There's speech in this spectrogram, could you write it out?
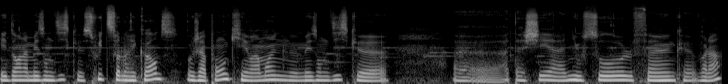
et dans la maison de disques Sweet Soul Records au Japon, qui est vraiment une maison de disques euh, attachée à la New Soul, Funk, euh, voilà.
